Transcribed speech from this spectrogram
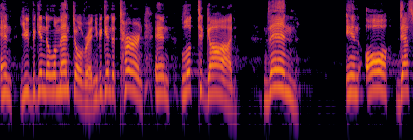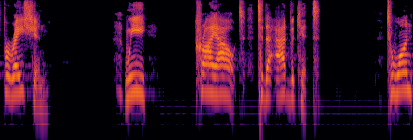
and you begin to lament over it and you begin to turn and look to God. Then, in all desperation, we cry out to the advocate, to one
